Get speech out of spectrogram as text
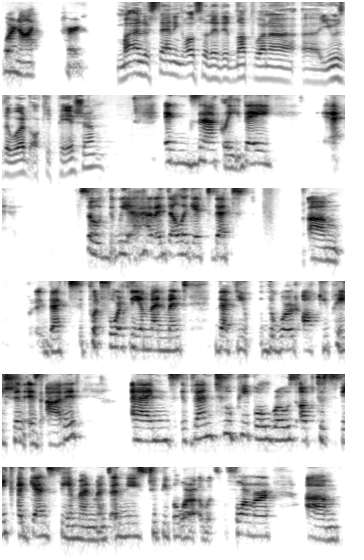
were not heard. My understanding also, they did not want to uh, use the word occupation. Exactly. They, so we had a delegate that um, that put forth the amendment that you the word occupation is added and then two people rose up to speak against the amendment. And these two people were uh, former um,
